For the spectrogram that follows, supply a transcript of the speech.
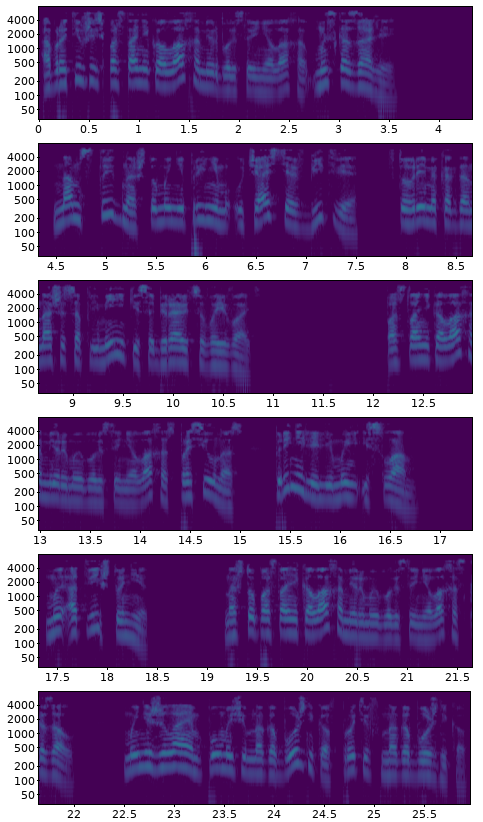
Обратившись к посланнику Аллаха, мир и благословение Аллаха, мы сказали, нам стыдно, что мы не примем участие в битве в то время, когда наши соплеменники собираются воевать. Посланник Аллаха, мир ему и благословение Аллаха, спросил нас, приняли ли мы ислам. Мы ответили, что нет. На что посланник Аллаха, мир ему и благословение Аллаха, сказал, мы не желаем помощи многобожников против многобожников.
